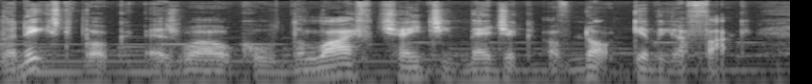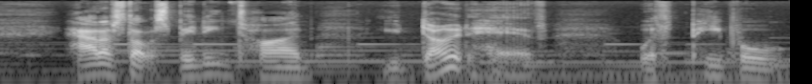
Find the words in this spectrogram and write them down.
the next book as well, called "The Life Changing Magic of Not Giving a Fuck: How to Stop Spending Time You Don't Have with People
